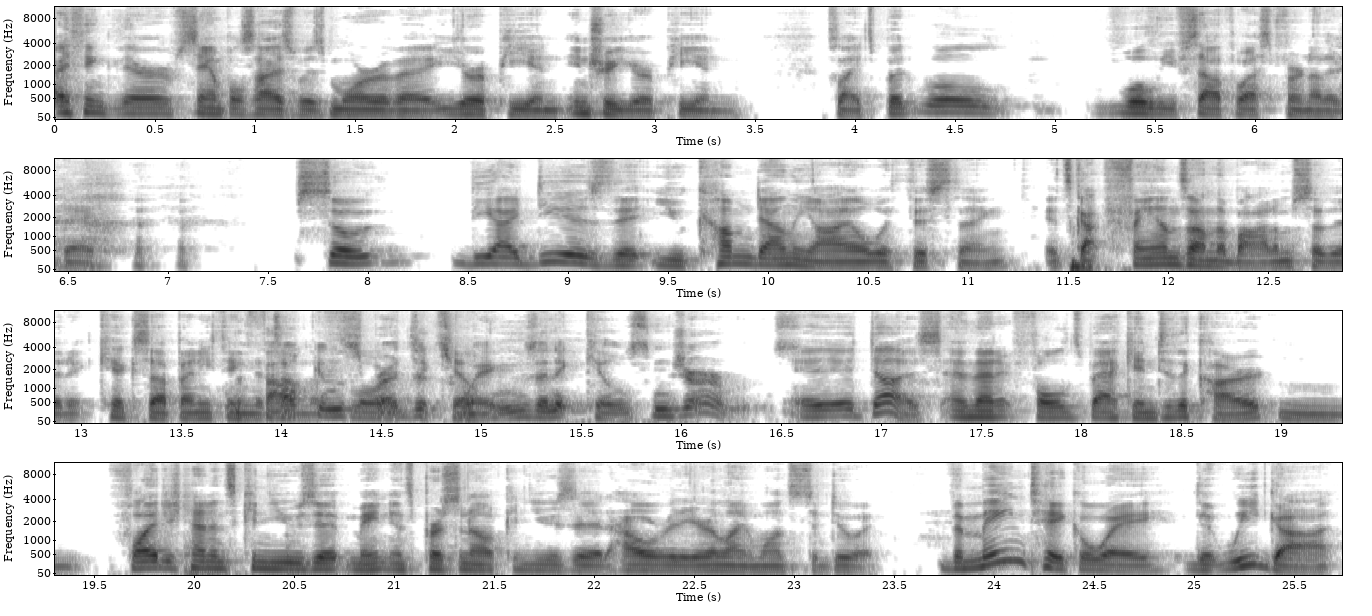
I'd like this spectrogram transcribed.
I think their sample size was more of a European, intra-European flights, but we'll we'll leave Southwest for another day. so the idea is that you come down the aisle with this thing. It's got fans on the bottom so that it kicks up anything The that's on the floor The Falcon spreads its kill. wings and it kills some germs. It, it does, and then it folds back into the cart. And flight attendants can use it. Maintenance personnel can use it. However, the airline wants to do it. The main takeaway that we got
